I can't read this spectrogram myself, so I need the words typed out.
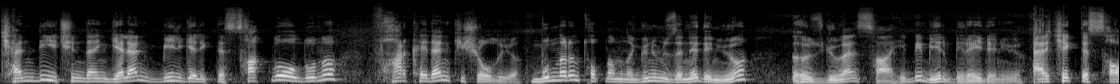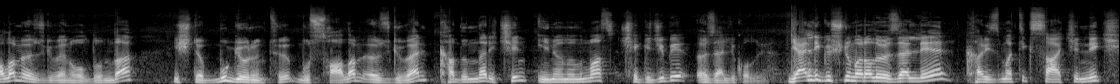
kendi içinden gelen bilgelikte saklı olduğunu fark eden kişi oluyor. Bunların toplamına günümüzde ne deniyor? Özgüven sahibi bir birey deniyor. Erkekte sağlam özgüven olduğunda işte bu görüntü, bu sağlam özgüven kadınlar için inanılmaz çekici bir özellik oluyor. Geldik 3 numaralı özelliğe karizmatik sakinlik.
